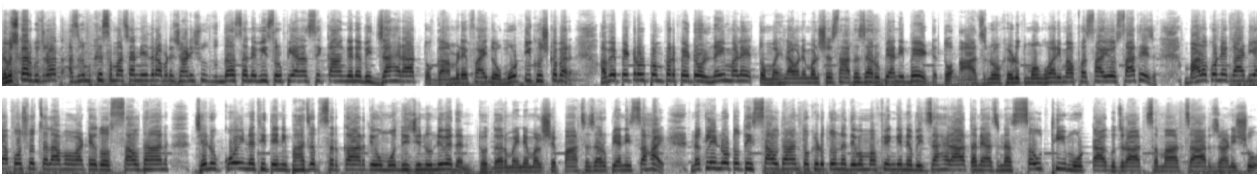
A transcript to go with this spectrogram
નમસ્કાર ગુજરાત. આજના મુખ્ય સમાચારની અંદર આપણે જાણીશું તો દસ અને વીસ રૂપિયાના સિક્કા અંગે નવી જાહેરાત, તો ગામડે ફાયદો, મોટી ખુશખબર. હવે પેટ્રોલ પંપ પર પેટ્રોલ નહીં મળે તો મહિલાઓને મળશે સાત હજાર રૂપિયાની ભેટ. તો આજનો ખેડૂત મોંઘવારીમાં ફસાયો સાથે જ બાળકોને ગાડી આપો છો ચલાવવા માટે તો સાવધાન. જેનું કોઈ નથી તેની ભાજપ સરકાર, તેવું મોદીજીનું નિવેદન. તો દર મહિને મળશે પાંચ હજાર રૂપિયાની સહાય. નકલી નોટોથી સાવધાન. તો ખેડૂતોને દેવા માફી અંગે નવી જાહેરાત અને આજના સૌથી મોટા ગુજરાત સમાચાર જાણીશું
